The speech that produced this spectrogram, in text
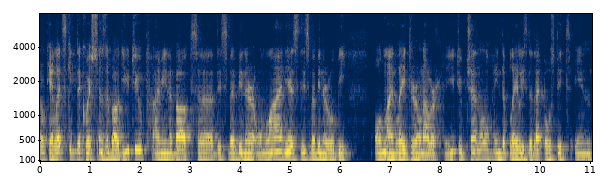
okay, let's keep the questions about YouTube. I mean, about uh, this webinar online. Yes, this webinar will be online later on our YouTube channel in the playlist that I posted in,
